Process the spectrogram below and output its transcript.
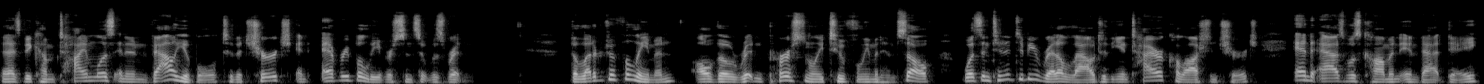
that has become timeless and invaluable to the church and every believer since it was written. The letter to Philemon, although written personally to Philemon himself, was intended to be read aloud to the entire Colossian church, and as was common in that day,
